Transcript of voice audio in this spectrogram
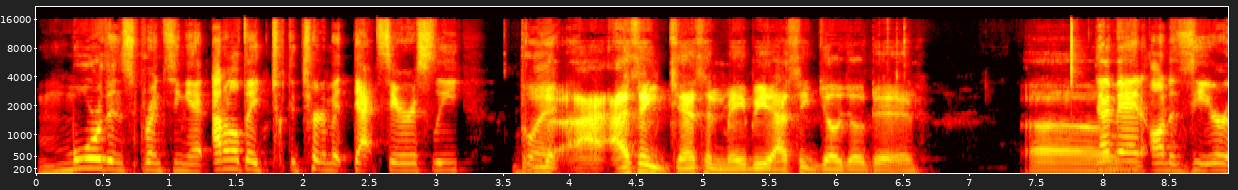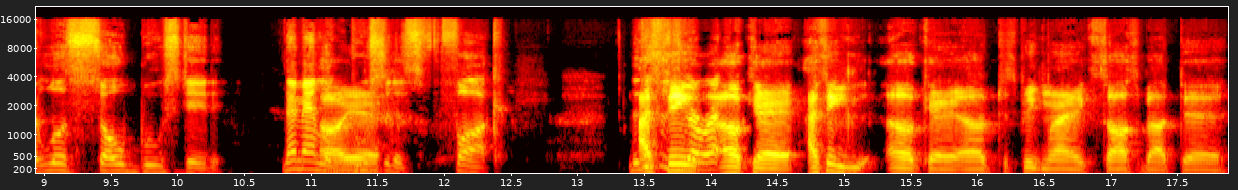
more than sprinting it. I don't know if they took the tournament that seriously, but I, I think Jensen maybe. I think JoJo did. Um, that man on a zero looks so boosted. That man looked oh, yeah. boosted as fuck. This I think okay. I think okay. Uh, to speak my thoughts about the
